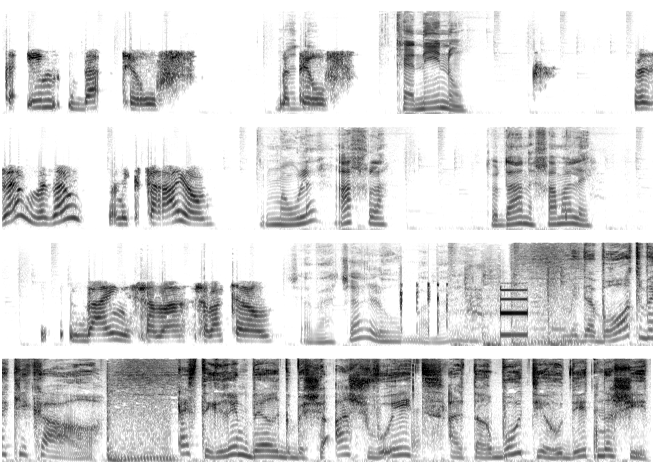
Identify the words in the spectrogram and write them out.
טעים בטירוף. בטירוף. קנינו. וזהו, וזהו, אני קצרה היום. מעולה, אחלה. תודה, נחמה מלא. ביי, נשמה, שבת שלום. שבת שלום, ביי. מדברות בכיכר. אסתי גרינברג בשעה שבועית על תרבות יהודית נשית.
